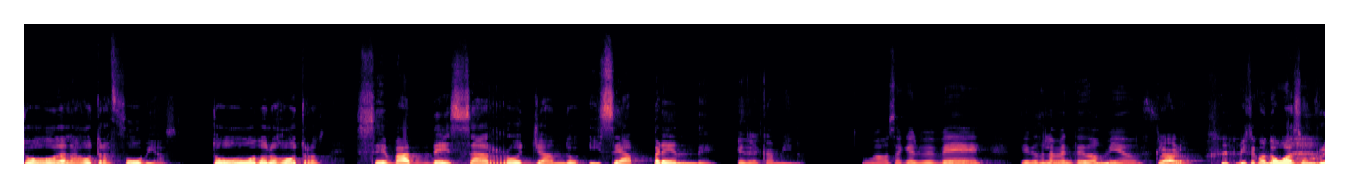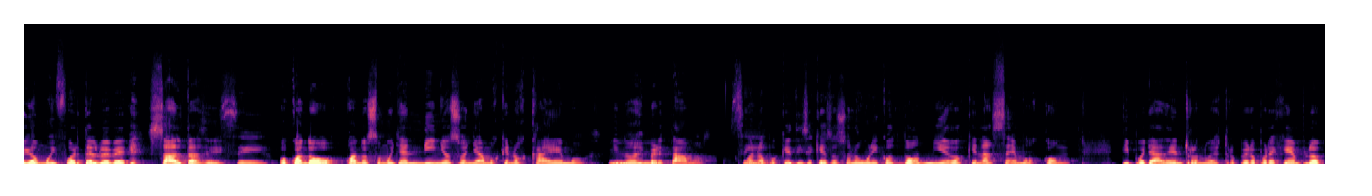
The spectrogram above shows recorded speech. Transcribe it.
todas las otras fobias, todos los otros se va desarrollando y se aprende en el camino. Wow, o sea que el bebé tiene solamente dos miedos. Claro. ¿Viste cuando vos haces un ruido muy fuerte el bebé salta así? Sí, O cuando, cuando somos ya niños soñamos que nos caemos y nos despertamos. sí. Bueno, porque dice que esos son los únicos dos miedos que nacemos con, tipo ya dentro nuestro. Pero por ejemplo,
